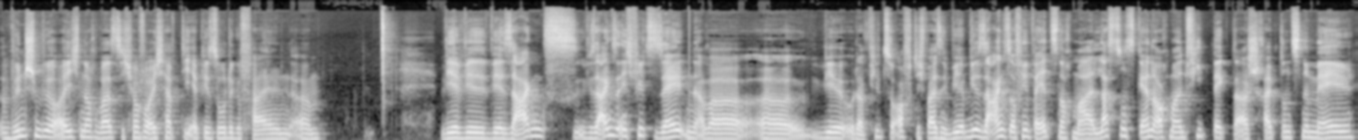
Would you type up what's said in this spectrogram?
wünschen wir euch noch was. Ich hoffe, euch hat die Episode gefallen. Ähm, wir, wir, wir sagen es wir sagen's eigentlich viel zu selten, aber äh, wir, oder viel zu oft, ich weiß nicht, wir, wir sagen es auf jeden Fall jetzt nochmal. Lasst uns gerne auch mal ein Feedback da, schreibt uns eine Mail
